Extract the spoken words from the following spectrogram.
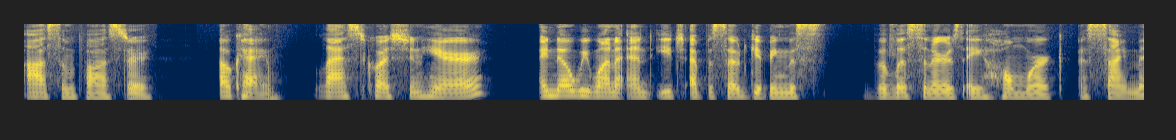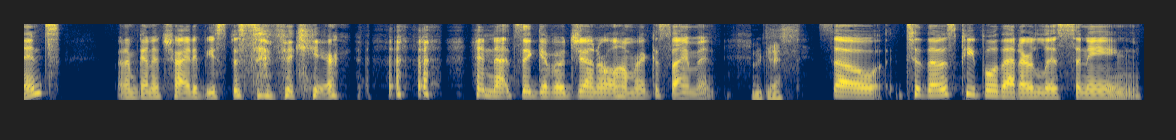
Awesome, Foster. Okay. Last question here. I know we want to end each episode giving this the listeners a homework assignment but I'm going to try to be specific here and not say give a general homework assignment. Okay. So, to those people that are listening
